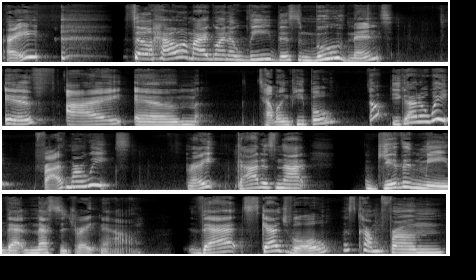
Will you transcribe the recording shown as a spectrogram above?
right? So, how am I going to lead this movement if I am telling people, oh, you got to wait five more weeks, right? God is not given me that message right now. That schedule has come from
